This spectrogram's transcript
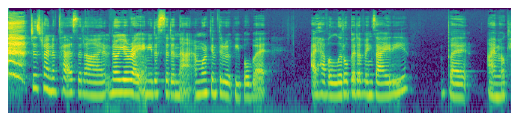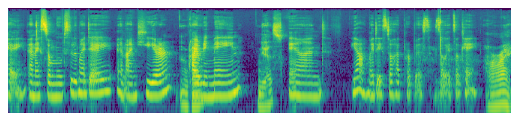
just trying to pass it on. No, you're right. I need to sit in that. I'm working through it, people, but I have a little bit of anxiety, but I'm okay. And I still moved through my day and I'm here. Okay. I remain. Yes. And yeah, my day still had purpose. So it's okay. All right.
